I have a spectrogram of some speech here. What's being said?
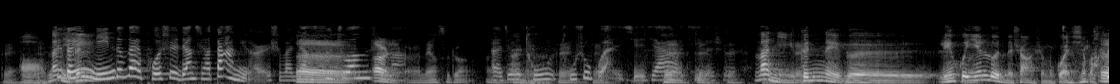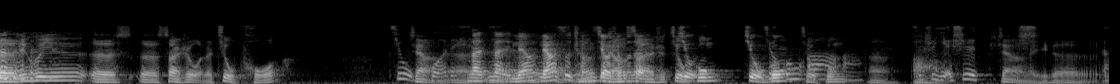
对。哦，那就等于您的外婆是梁启超大女儿是吧？梁思庄呃、二女是吗？儿梁思庄。呃，嗯就是图图书馆学家，我记得是。对对那你跟那个林徽因论得上什么关系吗？呃，林徽因呃呃算是我的舅婆，舅婆的呃那那梁梁思成叫什么呢？算是舅公舅舅公公。舅公哦，嗯，就是也是是这样的一个呃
